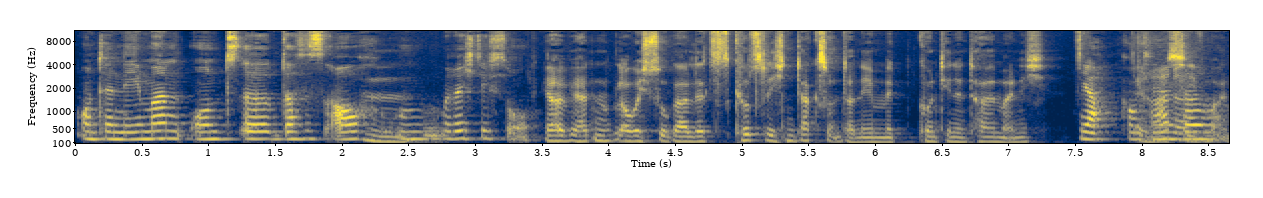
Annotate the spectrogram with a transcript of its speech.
Unternehmern und äh, das ist auch hm. richtig so. Ja, wir hatten, glaube ich, sogar letzt kürzlich ein DAX-Unternehmen mit Continental, meine ich. Ja, Continental.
